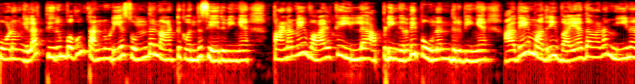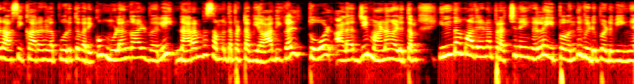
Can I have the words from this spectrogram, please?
போனவங்க எல்லாம் திரும்பவும் தன்னுடைய சொந்த நாட்டுக்கு வந்து சேருவீங்க. பணமே வாழ்க்கை இல்லை அப்படிங்கிறத இப்போ உணர்ந்துருவீங்க. அதே மாதிரி வயதான மீன ராசிக்காரர்களை பொறுத்த வரைக்கும் முழங்கால் வலி நரம்பு சம்பந்தப்பட்ட வியாதிகள் தோல் அலர்ஜி மன அழுத்தம் இந்த மாதிரியான பிரச்சனைகளில் இப்போ வந்து விடுபடுவீங்க.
